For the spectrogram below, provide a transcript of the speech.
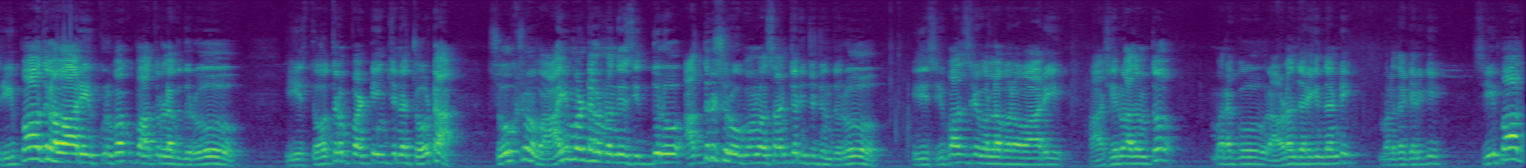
శ్రీపాదుల వారి కృపకు పాత్రులగుదురు. ఈ స్తోత్రం పట్టించిన చోట సూక్ష్మ వాయుమండలం మంది సిద్ధులు అదృశ్య రూపంలో సంచరించుచుందురు. ఇది శ్రీపాద శ్రీ వల్లభల వారి ఆశీర్వాదంతో మనకు రావడం జరిగిందండి. మన దగ్గరికి శ్రీపాద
